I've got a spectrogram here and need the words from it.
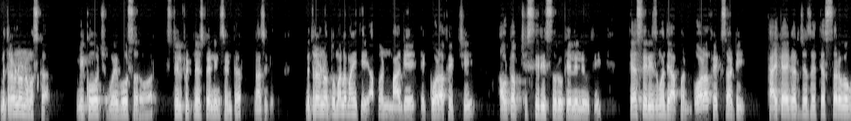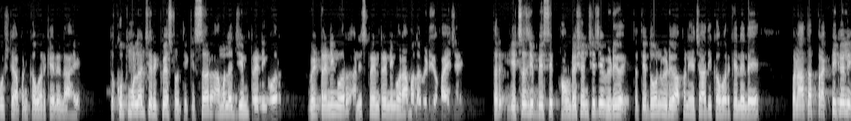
मित्रांनो नमस्कार. मी coach Vaibhav Sarovar steel fitness training centre Nashik. मित्रांनो तुम्हाला माहिती आहे आपण मागे एक गोळाफेकची आउट ऑफची सिरीज सुरू केलेली होती. त्या सिरीजमध्ये आपण गोळाफेकसाठी काय काय गरजेचं आहे त्या सर्व गोष्टी आपण कव्हर केलेल्या आहे तर खूप मुलांची रिक्वेस्ट होती की सर आम्हाला जिम ट्रेनिंगवर वेट ट्रेनिंगवर आणि स्ट्रेन ट्रेनिंगवर आम्हाला व्हिडिओ पाहिजे. तर याचं जे बेसिक फाउंडेशनचे जे व्हिडिओ आहे तर ते दोन व्हिडिओ आपण याच्या आधी कव्हर केलेले आहे. पण आता प्रॅक्टिकली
